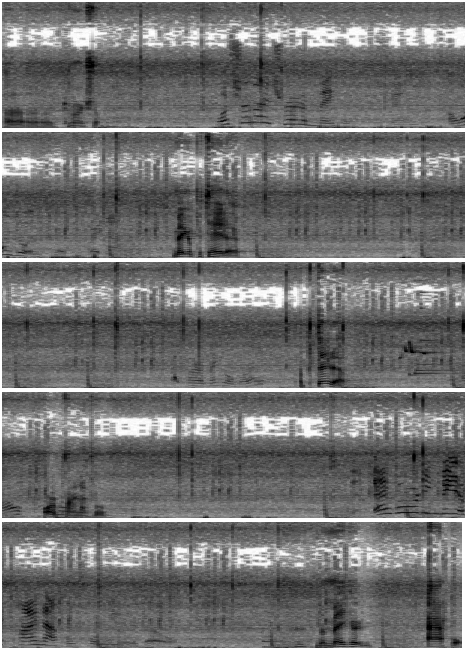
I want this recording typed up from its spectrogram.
uh, commercial. What should I try to make again? I want to do it in right now. Make a potato. Or make a what? A potato. Oh, Or come on. I've already made a pineapple for you, though. Now make a apple.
